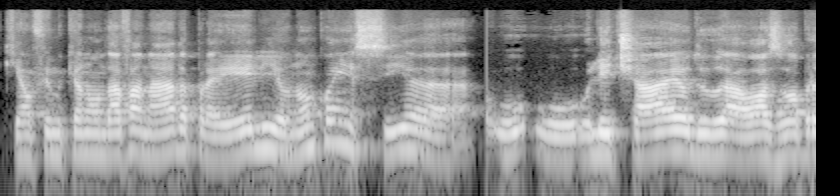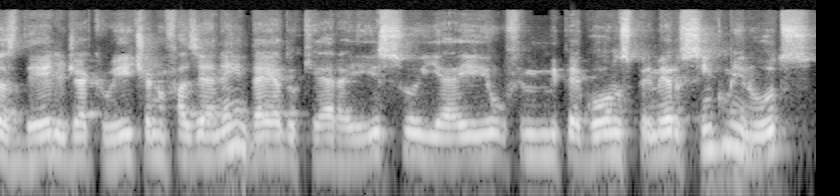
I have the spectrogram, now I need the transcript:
que é um filme que eu não dava nada para ele, eu não conhecia o, o, o Lee Child, as obras dele, Jack Reacher, não fazia nem ideia do que era isso, e aí o filme me pegou nos primeiros cinco minutos,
